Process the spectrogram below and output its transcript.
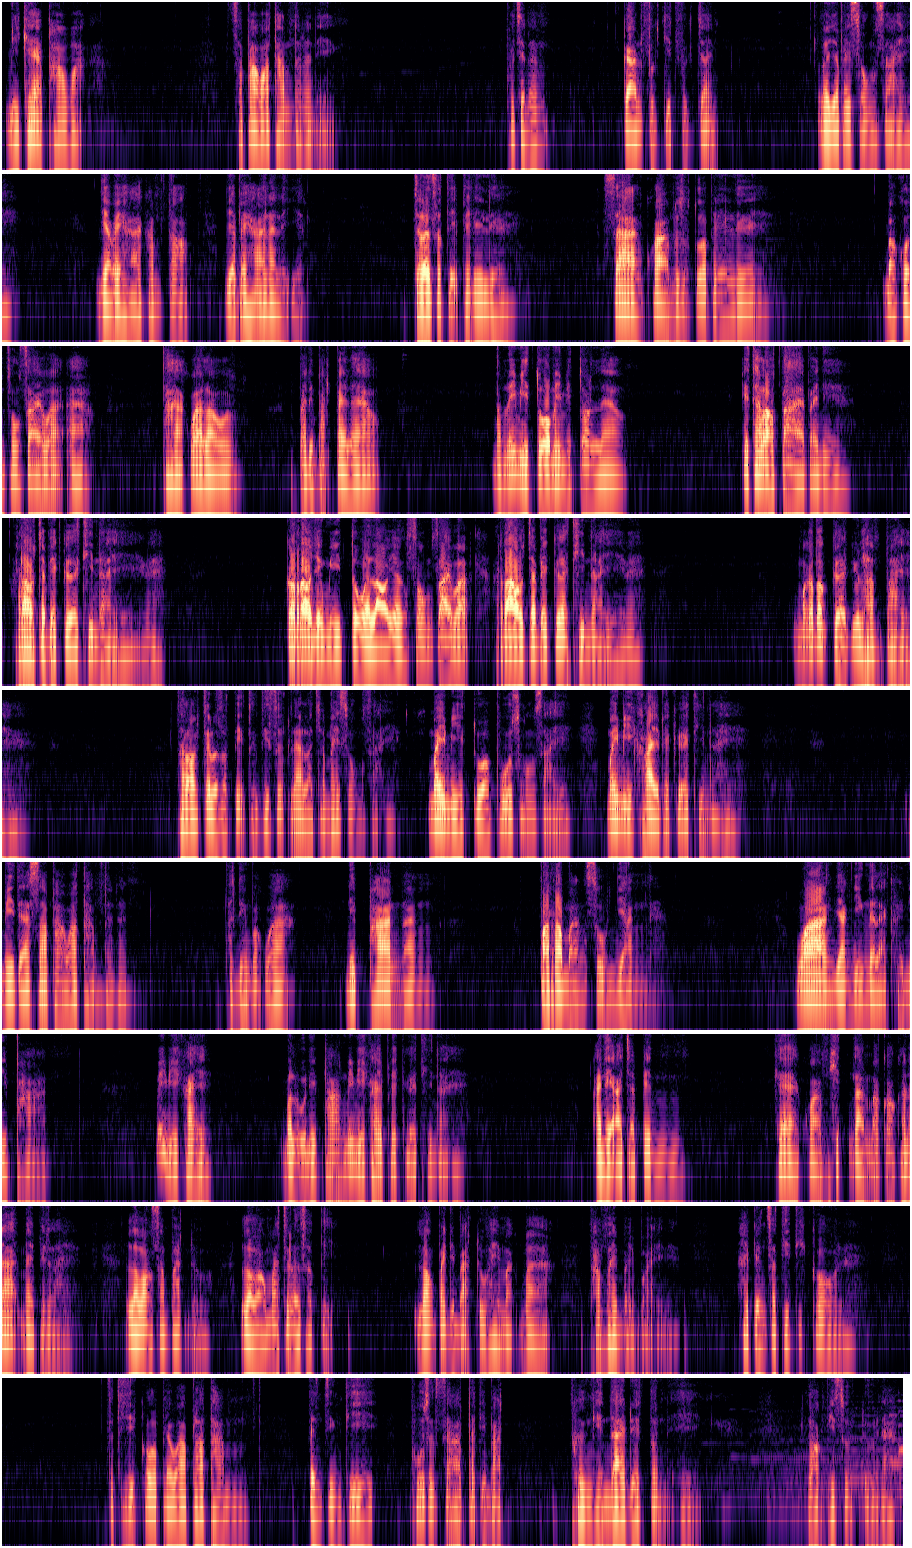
มีแค่ภาวะ สภาวะธรรมเท่านั้นเอง เพราะฉะนั้นการฝึกจิตฝึกใจ เราอย่าไปสงสัย อย่าไปหาคำตอบ อย่าไปหารายละเอียด เจริญสติไปเรื่อยๆ สร้างความรู้สึกตัวไปเรื่อยๆ บางคนสงสัยว่าอ้าวถ้าหากว่าเราปฏิบัติไปแล้ว มันไม่มีตัวไม่มีตนแล้วเอ๊ะถ้าเราตายไปเนี่ย เราจะไปเกิดที่ไหนนะก็เรายังมีตัวเรายังสงสัยว่าเราจะไปเกิดที่ไหนนะมันก็ต้องเกิดอยู่ล่ำไป ถ้าเราจะรู้สติถึงที่สุดแล้วเราจะไม่สงสัย ไม่มีตัวผู้สงสัย ไม่มีใครไปเกิดที่ไหน มีแต่สภาวะธรรมเท่านั้นท่านจึงบอกว่า นิพพานังปรมังศูนย์ยัง ว่างอย่างยิ่งนั่นแหละคือนิพพาน ไม่มีใครบรรลุนิพพานไม่มีใครไปเกิดที่ไหน อันนี้อาจจะเป็นแค่ความคิดนำเอาก่อนก็ได้ไม่เป็นไร เราลองสัมผัสดู เราลองมาเจริญสติ ลองปฏิบัติดูให้มาก ๆทำให้บ่อยๆเนี่ยให้เป็นสถิติโกเลยสถิติโกแปลว่าพระธรรมเป็นสิ่งที่ผู้ศึกษาปฏิบัติพึงเห็นได้ด้วยตนเอง ลองพิสูจน์ดูนะ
